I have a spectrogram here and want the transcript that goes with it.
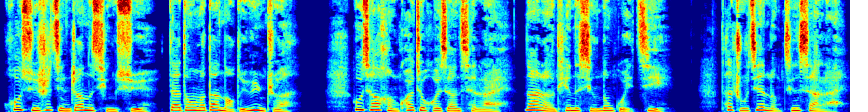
或许是紧张的情绪带动了大脑的运转，顾桥很快就回想起来那两天的行动轨迹。他逐渐冷静下来。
